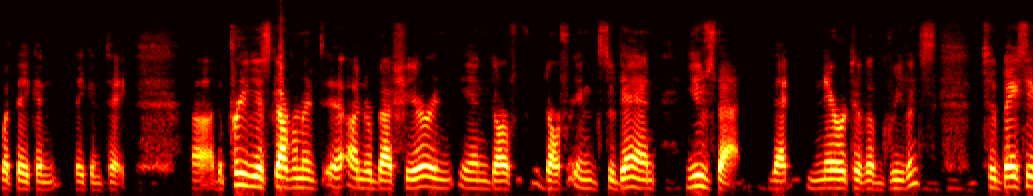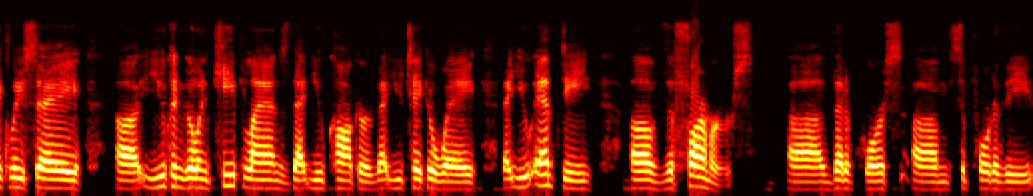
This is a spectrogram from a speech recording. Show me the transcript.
what they can they can take. Uh, the previous government uh, under Bashir in in Darf, Darf, in Sudan used that that narrative of grievance to basically say uh, you can go and keep lands that you conquer, that you take away, that you empty of the farmers uh, that, of course, um, supported the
